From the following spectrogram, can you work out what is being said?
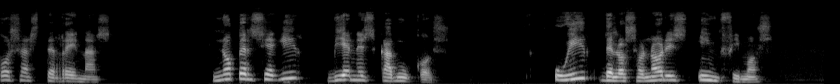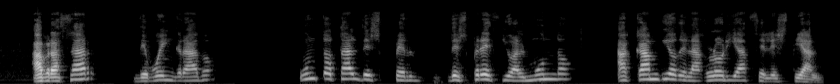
cosas terrenas, no perseguir bienes caducos, huir de los honores ínfimos, abrazar de buen grado un total desprecio al mundo a cambio de la gloria celestial,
